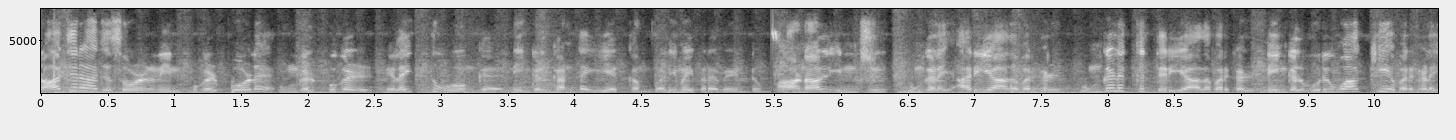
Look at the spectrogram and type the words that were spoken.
ராஜராஜ சோழனின் புகழ் போல உங்கள் புகழ் நிலைத்து ஓங்க நீங்கள் கண்ட இயக்கம் வலிமை பெற வேண்டும். ஆனால் இன்று உங்களை அறியாதவர்கள் உங்களுக்கு தெரியாதவர்கள் நீங்கள் உருவாக்கியவர்களை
